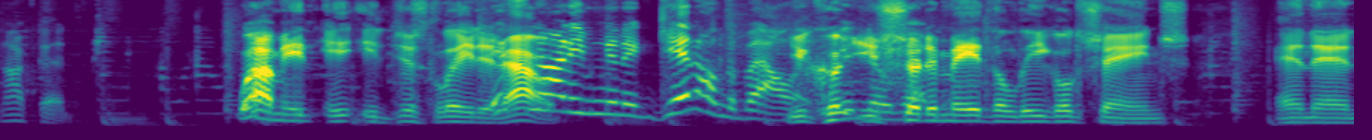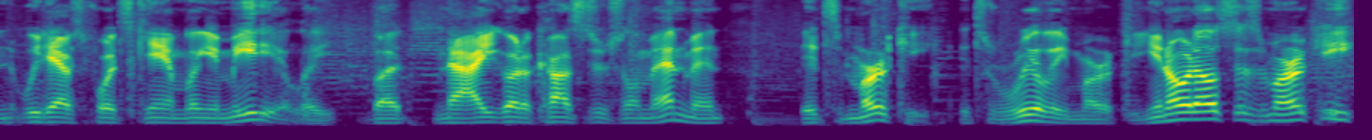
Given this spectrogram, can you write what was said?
Not good. well, I mean, it, it just laid it It's out. not even going to get on the ballot. You could in you should have made the legal change, and then we'd have sports gambling immediately. But now you go to constitutional amendment, it's murky. It's really murky. You know what else is murky?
